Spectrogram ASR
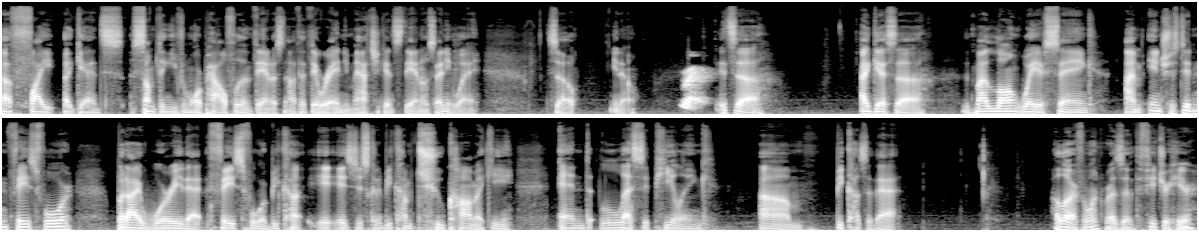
a fight against something even more powerful than Thanos. Not that there were any match against Thanos anyway. So you know, Right. it's uh, I guess uh, my long way of saying I'm interested in Phase Four, but I worry that Phase Four become it is just going to become too comicky and less appealing, um, because of that. Hello, everyone. Reza of the Future here.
